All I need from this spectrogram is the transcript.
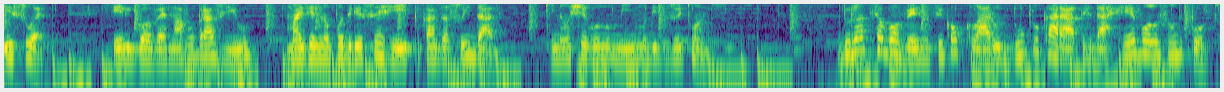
Isso é, ele governava o Brasil, mas ele não poderia ser rei por causa da sua idade, que não chegou no mínimo de 18 anos. Durante seu governo ficou claro o duplo caráter da Revolução de Porto,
